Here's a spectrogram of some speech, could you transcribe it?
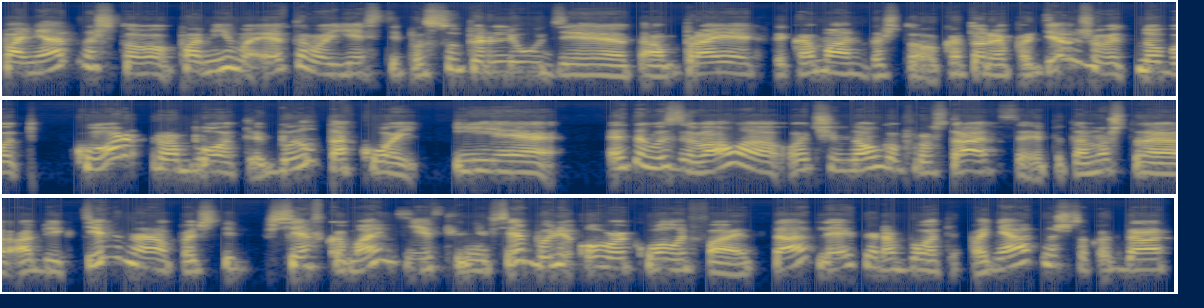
Понятно, что помимо этого есть типа суперлюди, там, проекты, команда, что, которая поддерживает, но вот кор работы был такой. И это вызывало очень много фрустрации, потому что объективно почти все в команде, если не все, были overqualified да, для этой работы. Понятно, что когда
